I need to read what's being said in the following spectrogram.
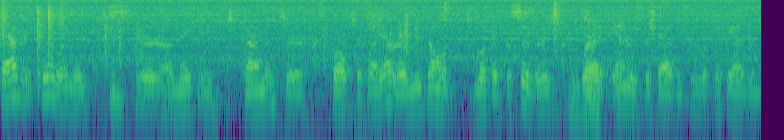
fabric too, when you- you're uh, making garments or quilts or whatever. You don't look at the scissors where it enters the fabric, you look ahead and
